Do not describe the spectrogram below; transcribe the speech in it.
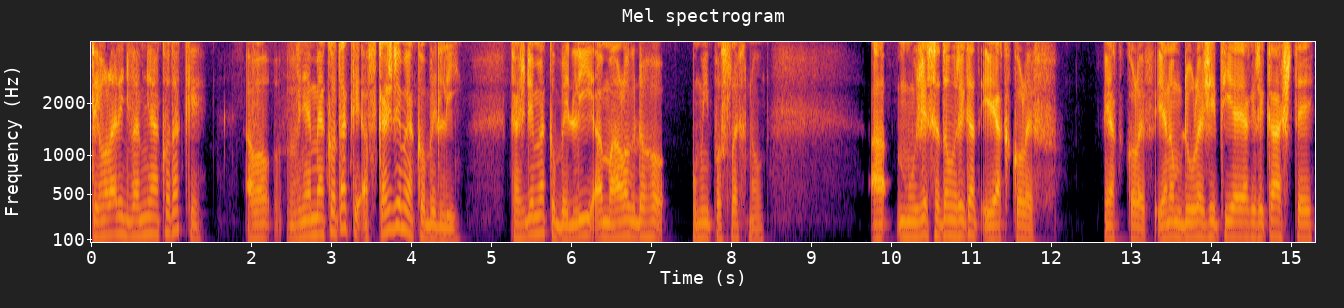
ty vole, teď ve mně jako taky. A v něm jako taky. A v každém jako bydlí. Každým jako bydlí a málo kdo ho umí poslechnout. A může se tomu říkat i jakkoliv. Jakkoliv. Jenom důležitý je, jak říkáš ty,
